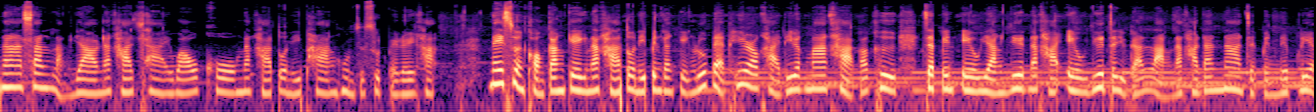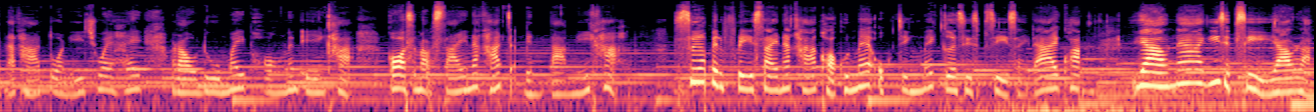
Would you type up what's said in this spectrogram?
หน้าสั้นหลังยาวนะคะ ชายเว้าโค้งนะคะ ตัวนี้พรางหุ่นสุดๆไปเลยค่ะ ในส่วนของกางเกงนะคะ ตัวนี้เป็นกางเกงรูปแบบที่เราขายดีมากๆค่ะ ก็คือจะเป็นเอวยางยืดนะคะ เอวยืดจะอยู่ด้านหลังนะคะ ด้านหน้าจะเป็นเรียบๆนะคะ ตัวนี้ช่วยให้เราดูไม่พองนั่นเองค่ะ ก็สำหรับไซส์นะคะจะเป็นตามนี้ค่ะ เสื้อเป็นฟรีไซส์นะคะ ขอคุณแม่อกจริงไม่เกิน 44 ใส่ได้ความยาวหน้า 24 ยาวหลัง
